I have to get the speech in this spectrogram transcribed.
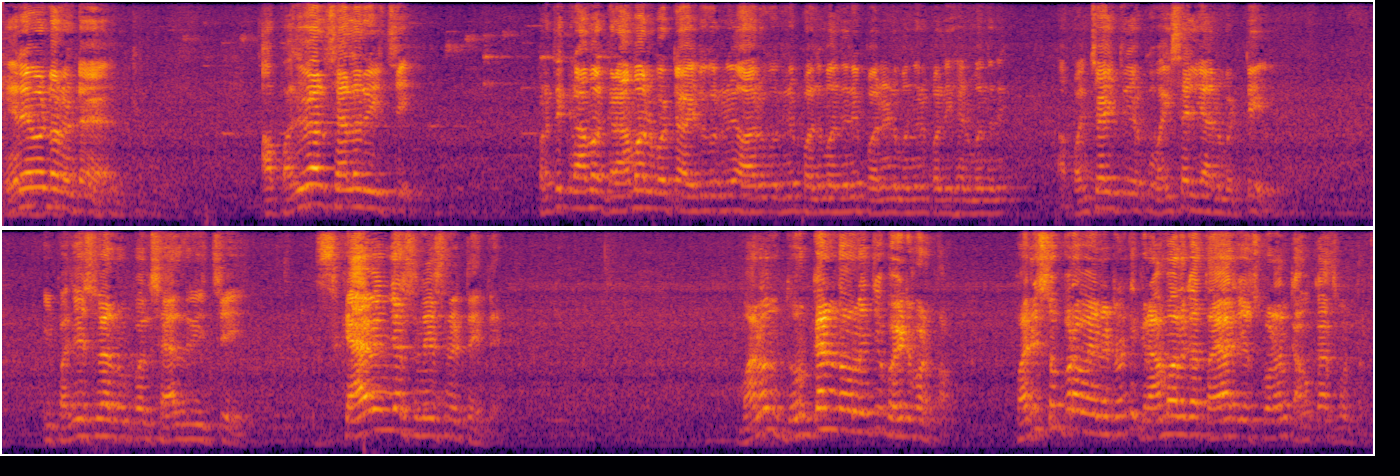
నేనేమంటానంటే ఆ పదివేల శాలరీ ఇచ్చి ప్రతి గ్రామ గ్రామాన్ని బట్టి ఐదుగురిని ఆరుగురిని పది మందిని పన్నెండు మందిని పదిహేను మందిని ఆ పంచాయతీ యొక్క వైశల్యాన్ని బట్టి ఈ పదిహేను వేల రూపాయలు శాలరీ ఇచ్చి స్కావెంజర్స్ నేసినట్టయితే మనం దుర్గంధం నుంచి బయటపడతాం. పరిశుభ్రమైనటువంటి గ్రామాలుగా తయారు చేసుకోవడానికి అవకాశం ఉంటుంది.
